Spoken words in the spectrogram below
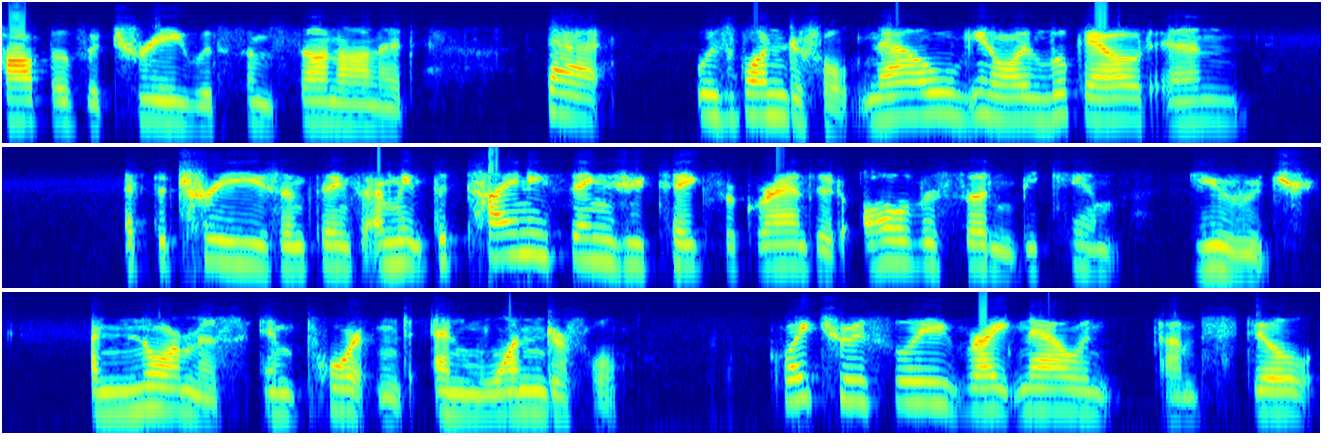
top of a tree with some sun on it. That was wonderful. Now, you know, I look out and at the trees and things. I mean, the tiny things you take for granted all of a sudden became huge, enormous, important, and wonderful. Quite truthfully, right now, and I'm still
